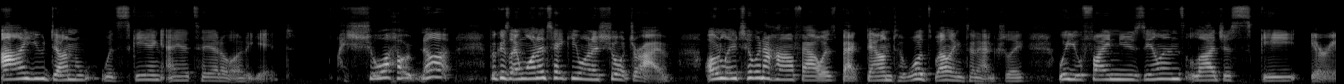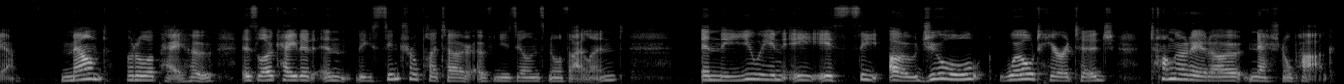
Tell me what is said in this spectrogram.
Are you done with skiing Aotearoa yet? I sure hope not, because I want to take you on a short drive, only two and a half hours back down towards Wellington actually, where you'll find New Zealand's largest ski area. Mount Ruapehu is located in the central plateau of New Zealand's North Island in the UNESCO Dual World Heritage Tongariro National Park,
